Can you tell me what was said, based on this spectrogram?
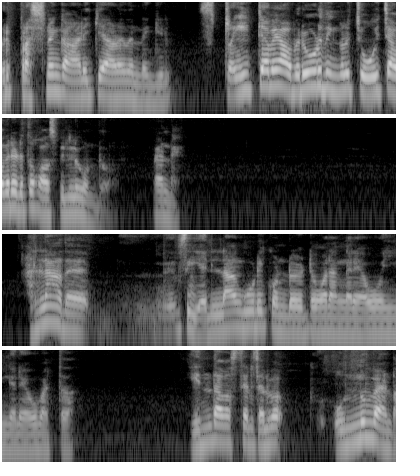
ഒരു പ്രശ്നം കാണിക്കുകയാണെന്നുണ്ടെങ്കിൽ സ്ട്രെയിറ്റ് അവേ അവരോട് നിങ്ങൾ ചോദിച്ച് അവരെടുത്ത് ഹോസ്പിറ്റലിൽ കൊണ്ടുപോകും വേണ്ടേ? അല്ലാതെ സി എല്ലാം കൂടി കൊണ്ടുപോയിട്ട് ഓൻ അങ്ങനെയാവും ഇങ്ങനെയാവും മറ്റതാ. എന്തവസ്ഥയിൽ ചിലപ്പോൾ ഒന്നും വേണ്ട.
